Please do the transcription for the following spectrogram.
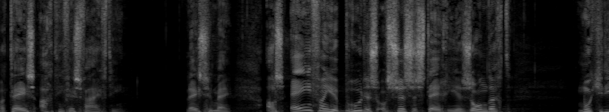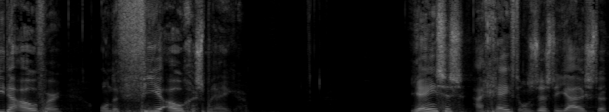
Matthäus 18, vers 15. Lees u mee. Als een van je broeders of zusters tegen je zondigt, moet je die daarover onder vier ogen spreken. Jezus, hij geeft ons dus de juiste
